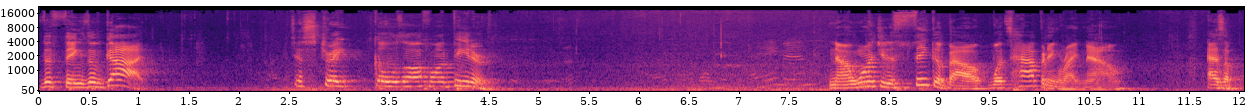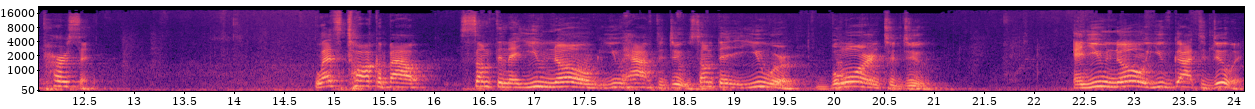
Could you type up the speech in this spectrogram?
the things of God just straight goes off on Peter. Amen. Now, I want you to think about what's happening right now as a person. Let's talk about something that you know you have to do, something you were born to do, and you know you've got to do it.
